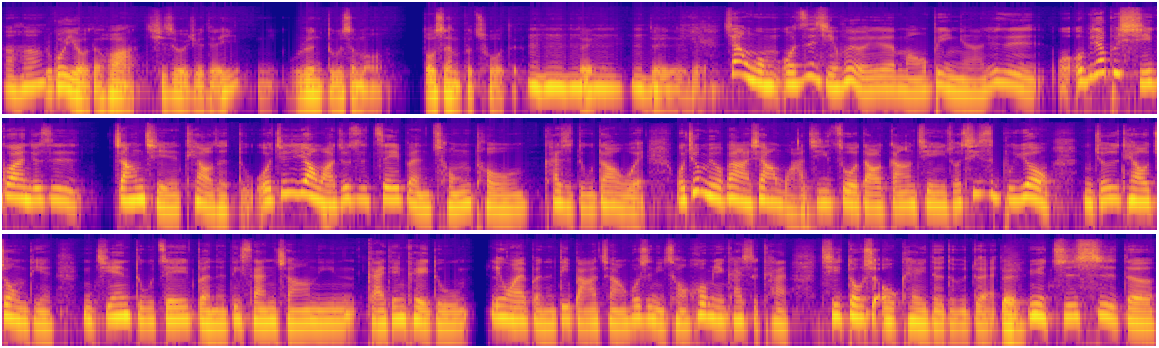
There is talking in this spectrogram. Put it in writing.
嗯、如果有的话，其实我觉得，诶，你无论读什么都是很不错的。嗯哼，哼，哼，哼，对对对对。像我我自己会有一个毛病啊，就是我我比较不习惯就是。章节跳着读，我就是要么就是这一本从头开始读到尾，我就没有办法像瓦基做到。刚刚建议说，其实不用，你就是挑重点。你今天读这一本的第三章，你改天可以读另外一本的第八章，或是你从后面开始看，其实都是 OK 的，对不对？对，因为知识的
